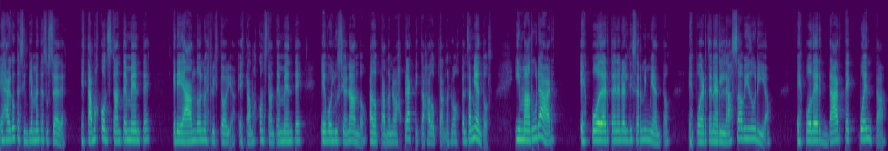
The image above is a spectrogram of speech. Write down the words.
es algo que simplemente sucede. Estamos constantemente creando nuestra historia, estamos constantemente evolucionando, adoptando nuevas prácticas, adoptando nuevos pensamientos. Y madurar es poder tener el discernimiento, es poder tener la sabiduría, es poder darte cuenta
